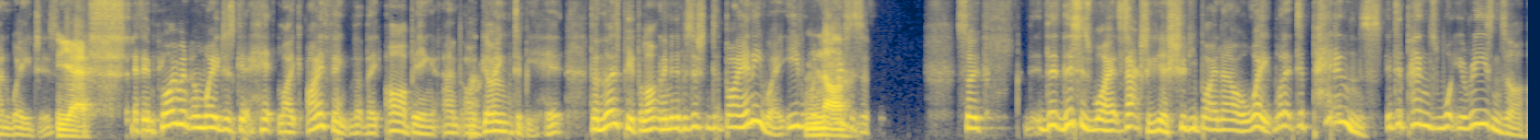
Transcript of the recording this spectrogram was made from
and wages. Yes. If employment and wages get hit like I think that they are being and are going to be hit, then those people aren't going to be in a position to buy anyway, even when no. prices are. So th- this is why it's actually yeah should you buy now or wait? Well it depends. It depends what your reasons are.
